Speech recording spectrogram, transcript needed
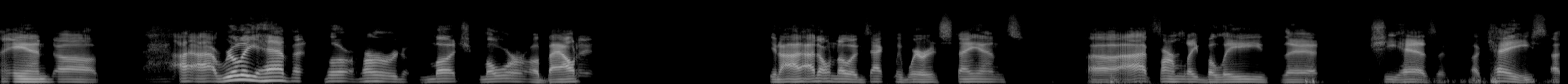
and uh, I, I really haven't heard much more about it. You know, I, I don't know exactly where it stands. Uh, I firmly believe that she has a, a case. I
